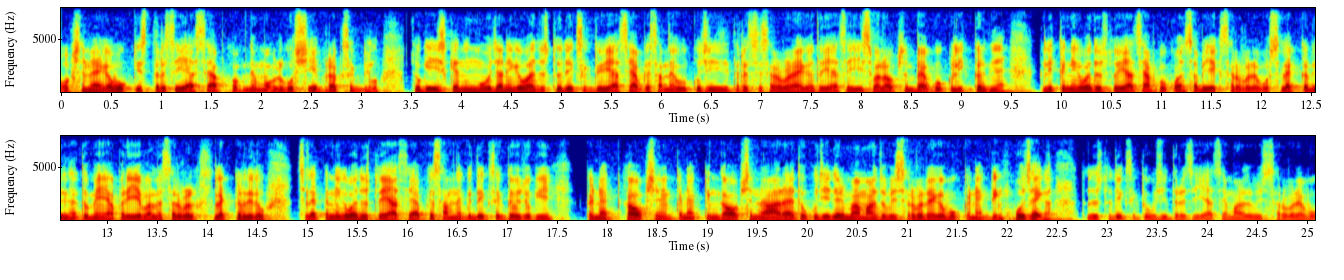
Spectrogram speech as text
ऑप्शन रहेगा वो किस तरह से यहाँ से आपको अपने मोबाइल को शेप रख सकते हो। जो कि स्कैनिंग हो जाने के बाद दोस्तों देख सकते हो यहाँ से आपके सामने कुछ इसी तरह से सर्वर आएगा तो यहाँ से इस वाला ऑप्शन पे आपको क्लिक कर देना है। क्लिक करने के बाद दोस्तों यहाँ से आपको कौन सा भी एक सर्वर है वो सिलेक्ट कर देना है। तो मैं यहाँ पर ये वाला सर्वर सेलेक्ट कर देता हूँ। सेलेक्ट करने के बाद दोस्तों यहाँ से आपके सामने देख सकते हो जो कि कनेक्ट का ऑप्शन कनेक्टिंग का ऑप्शन आ रहा है। तो कुछ ही देर में हमारा जो भी सर्वर रहेगा वो कनेक्टिंग हो जाएगा। तो दोस्तों देख सकते हो उसी तरह से यहाँ से हमारा जो भी सर्वर है वो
